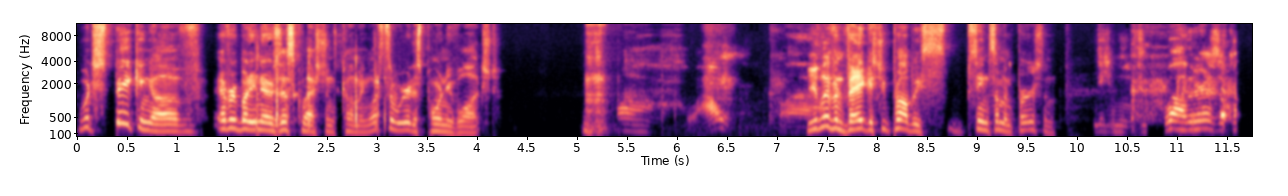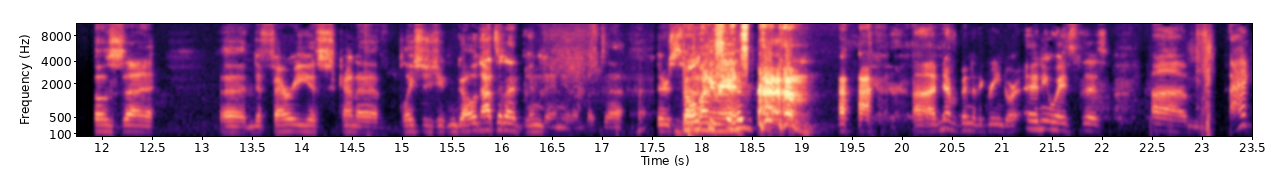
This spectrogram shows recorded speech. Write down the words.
Which, speaking of, everybody knows this question's coming. What's the weirdest porn you've watched? Oh, wow. Uh, You live in Vegas. You've probably s- seen some in person. well, there is a couple of those uh, uh, nefarious kind of places you can go. Not that I've been to any of them, but uh, there's uh, Donkey Ranch. uh, I've never been to the Green Door. Anyways, this, um, heck,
